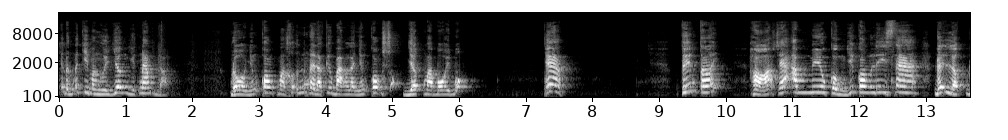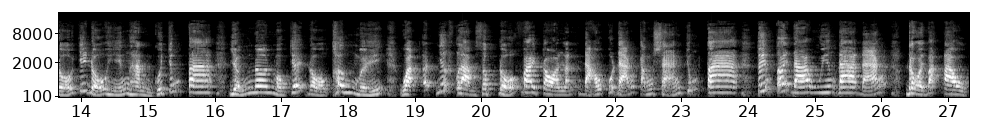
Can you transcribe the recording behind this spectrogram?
chứ đừng nói chi mà người dân việt nam đọc. Đồ những con mà hướng này là kêu bằng là những con súc vật mà bồi bút. Nha tiến tới, họ sẽ âm mưu cùng với con Lisa để lật đổ chế độ hiện hành của chúng ta, dựng nên một chế độ thân mỹ hoặc ít nhất làm sụp đổ vai trò lãnh đạo của đảng cộng sản chúng ta. Tiến tới đa nguyên, đa đảng, rồi bắt đầu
